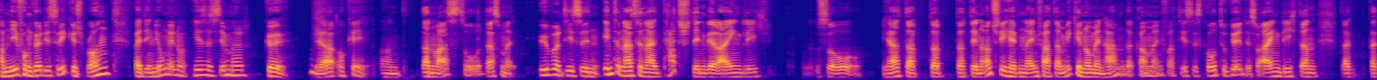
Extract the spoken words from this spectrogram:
haben nie von Goethes Ried gesprochen. Bei den Jungen hieß es immer Go. Ja, okay. Und dann war es so, dass man über diesen internationalen Touch, den wir eigentlich so ja, da, da, da den Anstieg eben einfach da mitgenommen haben, da kam einfach dieses Go-to-Go. Das war eigentlich dann, da, da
